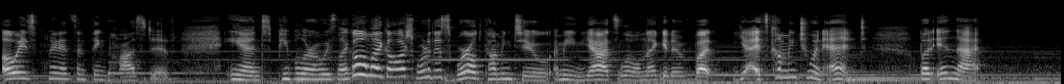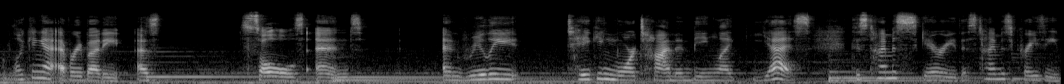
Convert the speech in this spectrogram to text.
always point at something positive. And people are always like, oh my gosh, what is this world coming to? I mean, yeah, it's a little negative, but yeah, it's coming to an end. But in that, looking at everybody as souls and and really taking more time and being like, yes, this time is scary, this time is crazy,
